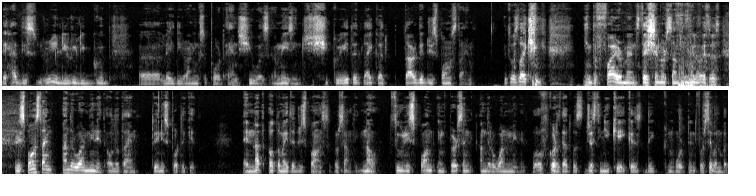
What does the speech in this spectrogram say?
they had this really really good uh, lady running support, and she was amazing. She, created like a target response time. It was like in, in the fireman station or something, you know. It was response time under one minute all the time to any support ticket and not automated response or something. No, to respond in person under one minute. Well, of course, that was just in UK because they couldn't work 24 7, but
